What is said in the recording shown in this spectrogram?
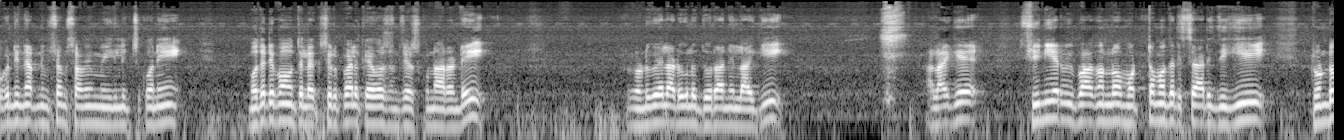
ఒకటిన్నర నిమిషం సమయం మిగిలించుకొని మొదటి బహుమతి లక్ష రూపాయలు కైవసం చేసుకున్నారండి. రెండు వేల అడుగుల దూరాన్ని లాగి అలాగే సీనియర్ విభాగంలో మొట్టమొదటిసారి దిగి రెండో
